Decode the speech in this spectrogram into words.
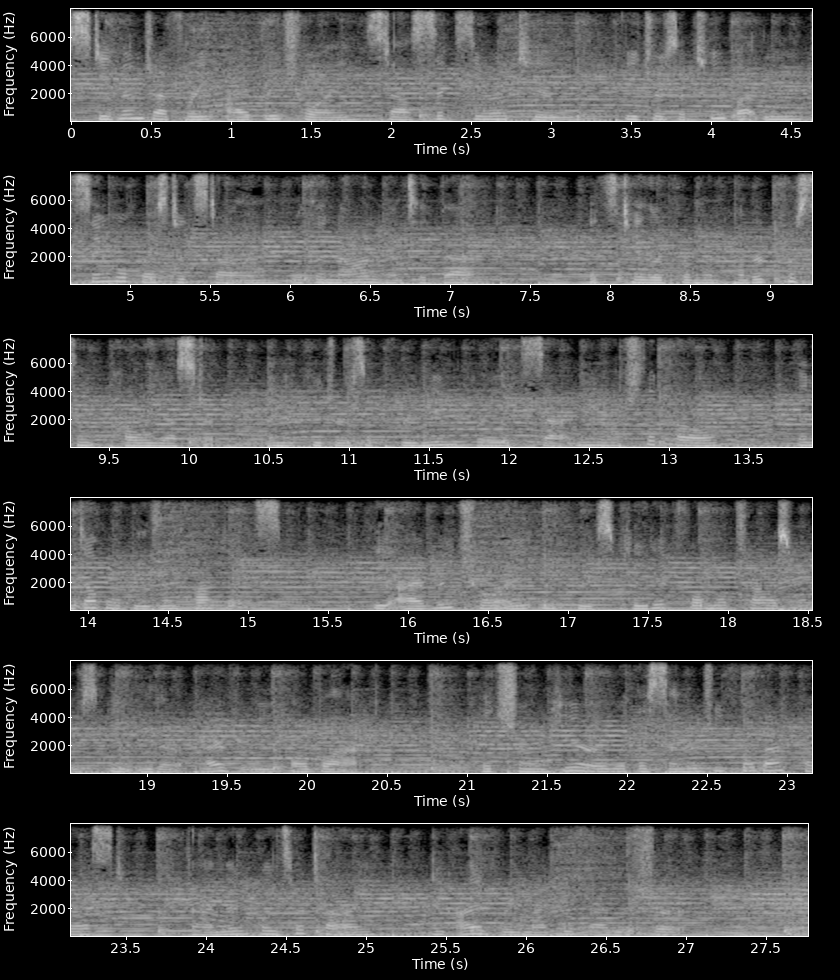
The Stephen Geoffrey Ivory Troy Style 602 features a two-button, single-breasted styling with a non-vented back. It's tailored from 100% polyester, and it features a premium-grade satin notch lapel and double besom pockets. The Ivory Troy includes pleated formal trousers in either ivory or black. It's shown here with a Synergy full back vest, diamond Windsor tie, and ivory microfiber shirt.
